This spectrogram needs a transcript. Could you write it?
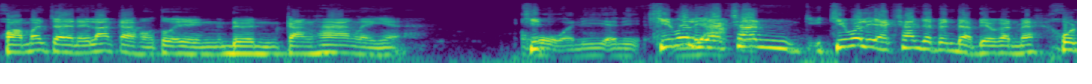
ความมั่นใจในร่างกายของตัวเองเดินกลางห้างอะไรเงี้ยคิดโอ้โหอันนี้อันนี้คิดว่า reactionคิดว่า reaction จะเป็นแบบเดียวกันไหมคน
